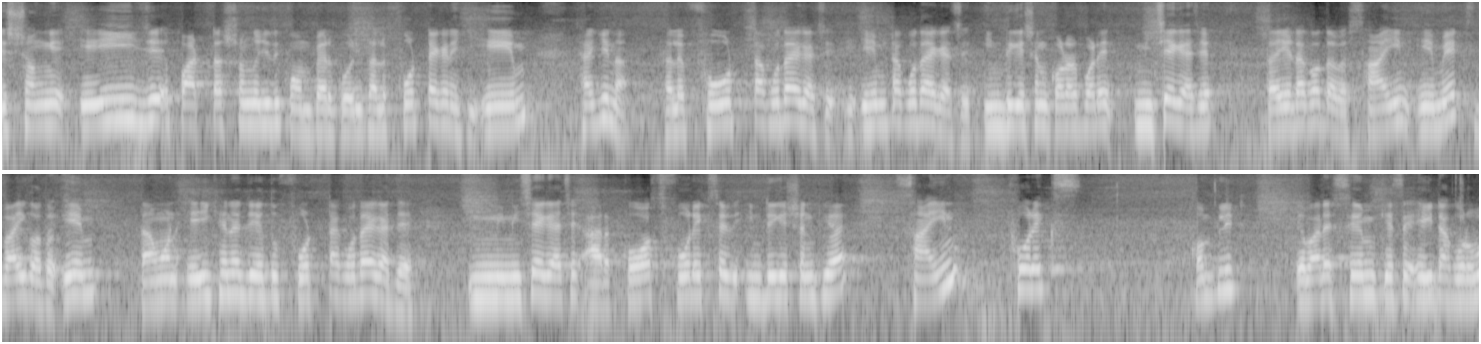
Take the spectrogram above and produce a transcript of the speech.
এর সঙ্গে এই যে পার্টটার সঙ্গে যদি কম্পেয়ার করি, তাহলে ফোরটা এখানে কি? এম হ্যাঁ কি না? তাহলে ফোরটা কোথায় গেছে? এমটা কোথায় গেছে? ইন্টিগ্রেশন করার পরে নিচে গেছে। তাই এটা কত হবে? সাইন এম এক্স বাই কত? এম তার মানে এইখানে যেহেতু ফোরটা কোথায় গেছে? নিচে গেছে। আর কস ফোর এক্সের ইন্টিগ্রেশন কী হয়? সাইন ফোর এক্স কমপ্লিট এবারে সেম কেসে এইটা করব।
